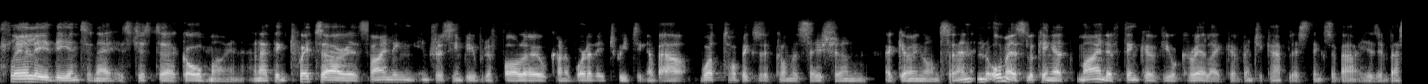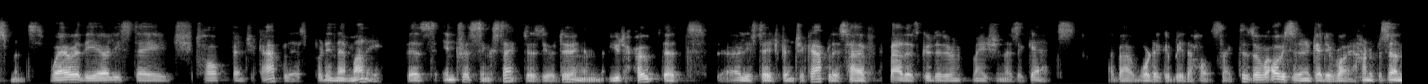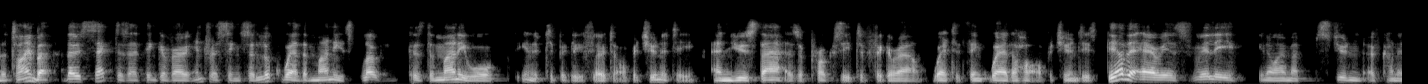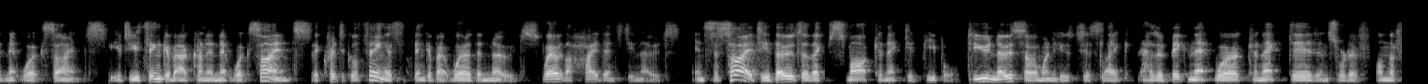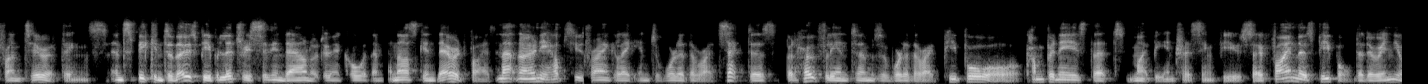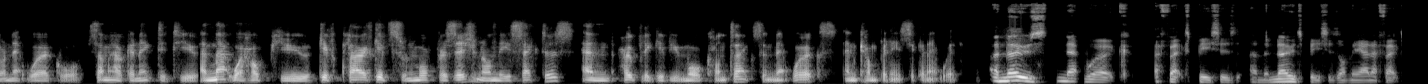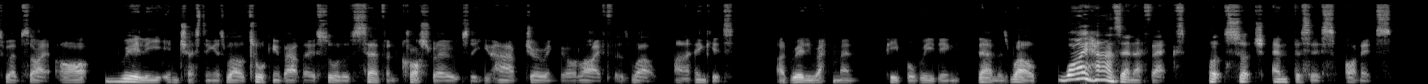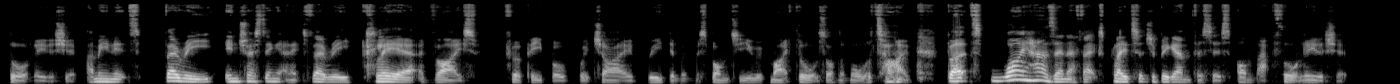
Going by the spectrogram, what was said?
Clearly the internet is just a gold mine. And I think Twitter is finding interesting people to follow, kind of what are they tweeting about, what topics of conversation are going on. So, and, and almost looking at mind of think of your career like a venture capitalist thinks about his investments. Where are the early stage top venture capitalists putting their money? there's interesting sectors you're doing. And you'd hope that early stage venture capitalists have about as good of information as it gets about what it could be the hot sectors. Obviously, don't get it right 100% of the time, but those sectors I think are very interesting. So look where the money is flowing because the money will, you know, typically flow to opportunity and use that as a proxy to figure out where to think where the hot opportunities. The other areas really you know, I'm a student of kind of network science. If you think about kind of network science, the critical thing is to think about where are the nodes? Where are the high density nodes? In society, those are the smart connected people. Do you know someone who's just like has a big network connected and sort of on the frontier of things? And speaking to those people, literally sitting down or doing a call with them and asking their advice. And that not only helps you triangulate into what are the right sectors, but hopefully in terms of what are the right people or companies that might be interesting for you. So find those people that are in your network or somehow connected to you. And that will help you give clarity, give some more precision on these sectors and hopefully give you more contacts and networks and companies to connect with. And those network effects pieces and the nodes pieces on the NFX website are really interesting as well, talking about those sort of seven crossroads that you have during your life as well. And I think it's, I'd really recommend people reading them as well. Why has NFX put such emphasis on its thought leadership? I mean, it's very interesting and it's very clear advice for people, which I read them and respond to you with my thoughts on them all the time. But why has NFX played such a big emphasis on that thought leadership?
